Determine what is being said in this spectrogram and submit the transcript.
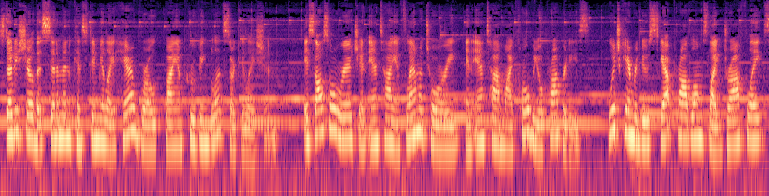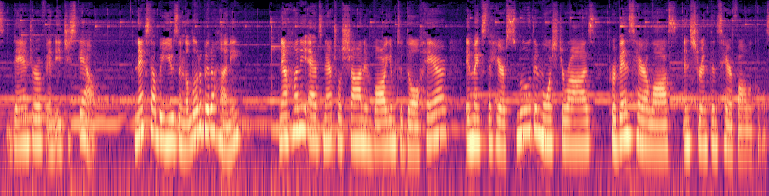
Studies show that cinnamon can stimulate hair growth by improving blood circulation. It's also rich in anti-inflammatory and antimicrobial properties, which can reduce scalp problems like dry flakes, dandruff, and itchy scalp. Next, I'll be using a little bit of honey. Now, honey adds natural shine and volume to dull hair. It makes the hair smooth and moisturized, prevents hair loss, and strengthens hair follicles.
